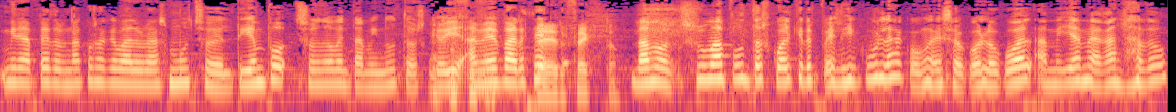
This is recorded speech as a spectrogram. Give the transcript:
mira, Pedro, una cosa que valoras mucho, el tiempo, son 90 minutos, que hoy a mí me parece... Perfecto. Vamos, suma puntos cualquier película con eso, con lo cual a mí ya me ha ganado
